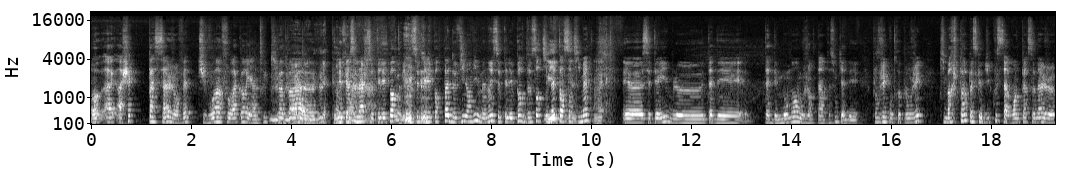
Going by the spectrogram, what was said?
en- à, à chaque passage, en fait, tu vois un faux raccord, il y a un truc qui va Mhm, pas. ouais, euh, les personnages se téléportent, mais ils se téléportent pas de ville en ville, maintenant ils se téléportent de centimètre en centimètre. Ouais. Et euh, c'est terrible, euh, t'as des, t'as des moments où genre t'as l'impression qu'il y a des plongées contre plongées qui marchent pas parce que du coup ça rend le personnage, euh,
